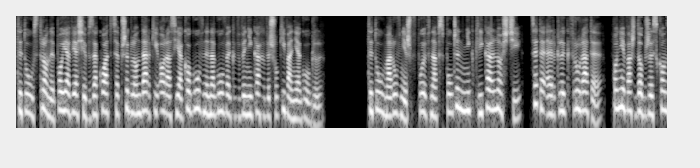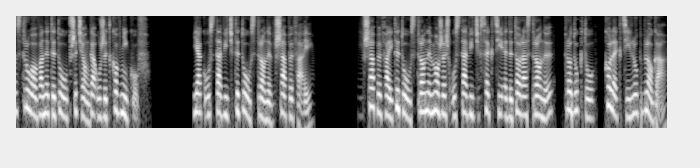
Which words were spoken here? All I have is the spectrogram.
Tytuł strony pojawia się w zakładce przeglądarki oraz jako główny nagłówek w wynikach wyszukiwania Google. Tytuł ma również wpływ na współczynnik klikalności, CTR click-through rate, ponieważ dobrze skonstruowany tytuł przyciąga użytkowników. Jak ustawić tytuł strony w Shopify? W Shopify tytuł strony możesz ustawić w sekcji edytora strony, produktu, kolekcji lub bloga.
